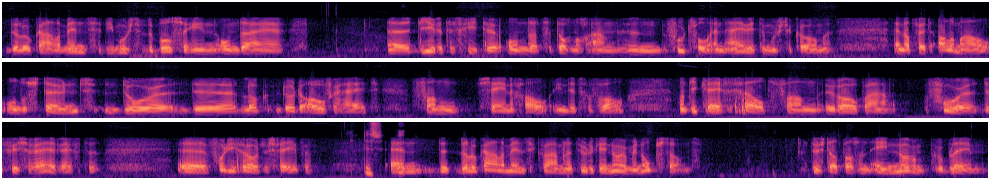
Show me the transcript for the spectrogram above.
De lokale mensen die moesten de bossen in om daar uh, dieren te schieten... omdat ze toch nog aan hun voedsel en eiwitten moesten komen. En dat werd allemaal ondersteund door de, door de overheid van Senegal in dit geval... Want die kregen geld van Europa voor de visserijrechten... eh, voor die grote schepen. Dus, en de, de lokale mensen kwamen natuurlijk enorm in opstand. Dus dat was een enorm probleem.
